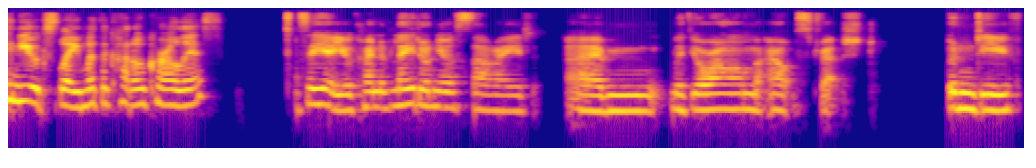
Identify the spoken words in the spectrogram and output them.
Can you explain what the cuddle curl is? so yeah you're kind of laid on your side um, with your arm outstretched under you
